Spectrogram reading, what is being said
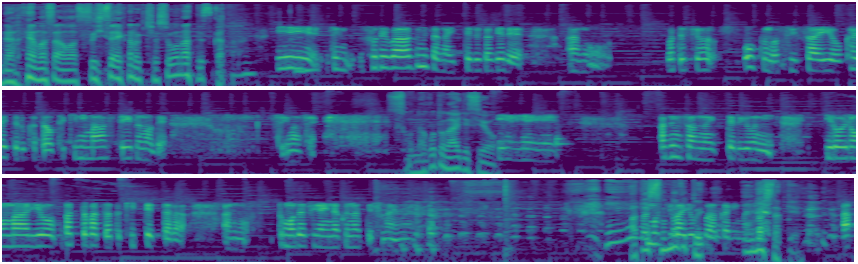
永山さんは水彩画の巨匠なんですか？いえいえ、全それは安住さんが言ってるだけで、あの、私は多くの水彩を描いてる方を敵に回しているので、すいません。そんなことないですよいえいえいえ、安住さんの言ってるように、いろいろ周りをバッタバッタと切っていったら、あの、友達がいなくなってしまいました。えー私そんなこと気持ちはよくわかります言いましたっけ？あ、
